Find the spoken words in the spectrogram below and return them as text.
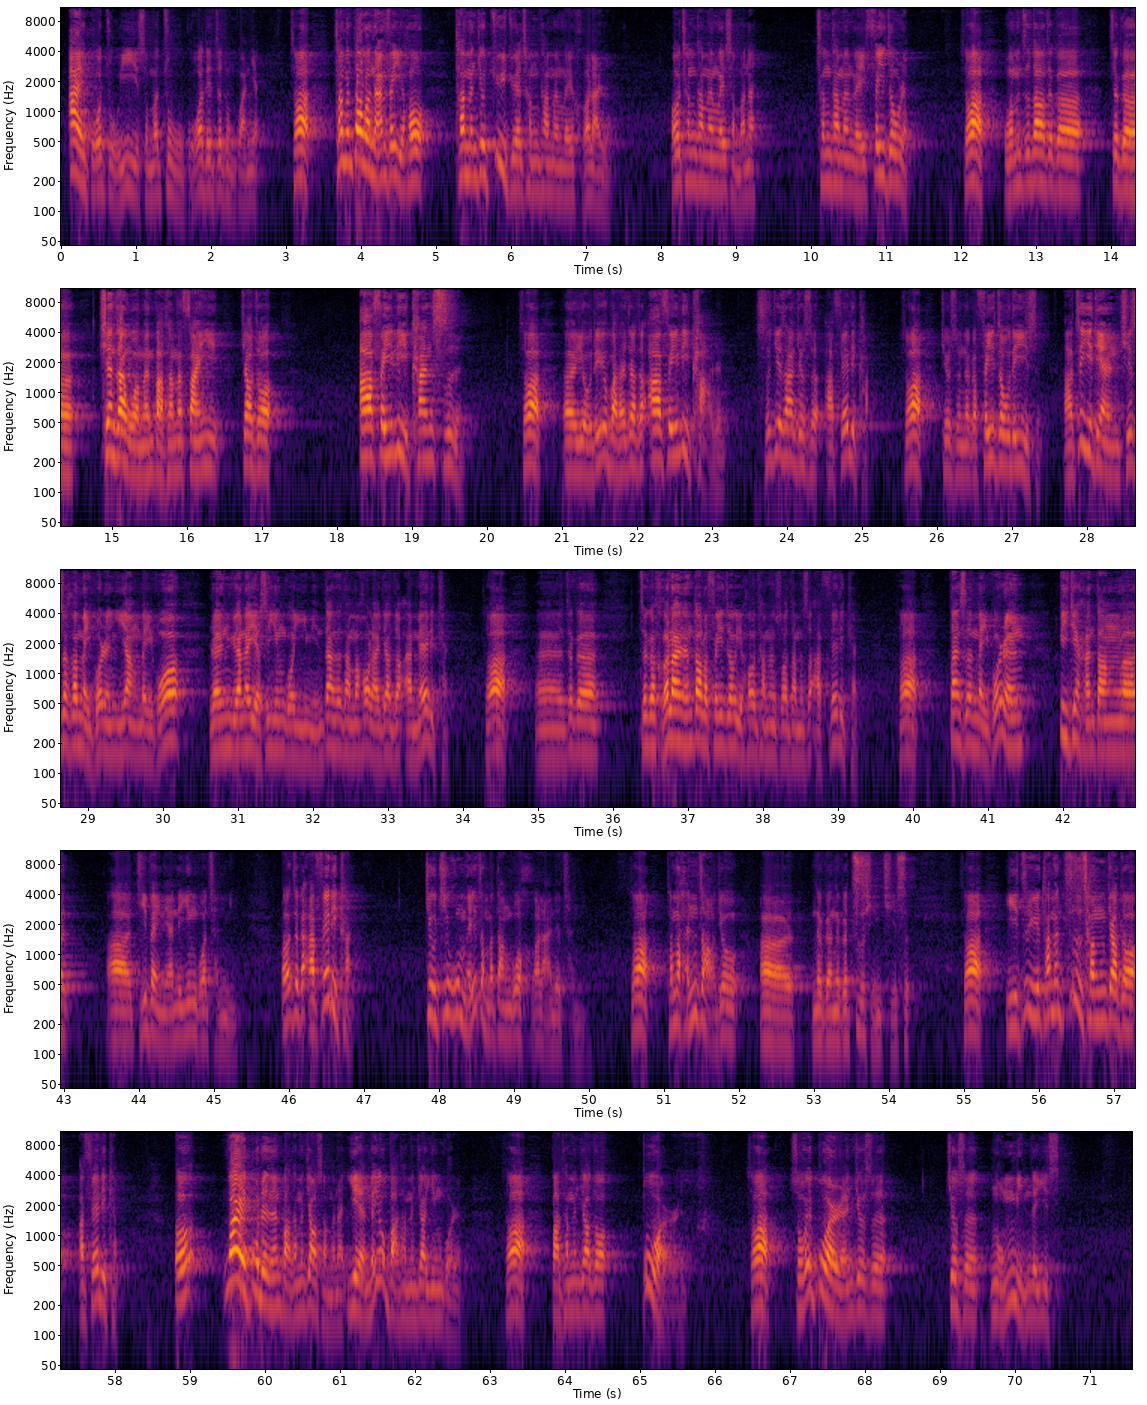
爱国主义、什么祖国的这种观念，是吧？他们到了南非以后，他们就拒绝称他们为荷兰人，而称他们为什么呢？称他们为非洲人，是吧？我们知道这个这个，现在我们把他们翻译叫做阿非利堪斯人，是吧？呃，有的又把它叫做阿非利卡人，实际上就是阿非利卡，是吧？就是那个非洲的意思啊。这一点其实和美国人一样，美国人原来也是英国移民，但是他们后来叫做 American，是吧？呃，这个这个荷兰人到了非洲以后，他们说他们是 African。是吧？但是美国人毕竟还当了啊几百年的英国臣民，而这个阿非利卡就几乎没怎么当过荷兰的臣民，是吧？他们很早就呃那个那个自行其是，是吧？以至于他们自称叫做阿非利卡，而外部的人把他们叫什么呢？也没有把他们叫英国人，是吧？把他们叫做布尔人，是吧？所谓布尔人就是。就是农民的意思，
